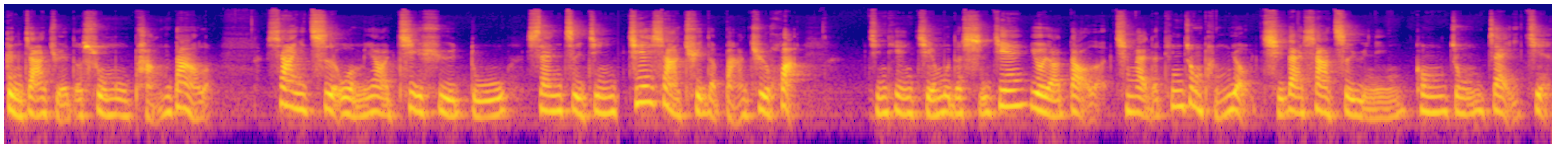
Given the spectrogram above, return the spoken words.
更加觉得数目庞大了。下一次我们要继续读《三字经》接下去的八句话。今天节目的时间又要到了，亲爱的听众朋友，期待下次与您空中再见。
